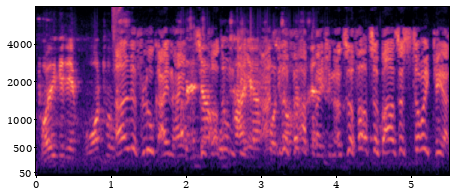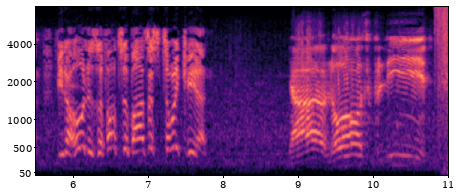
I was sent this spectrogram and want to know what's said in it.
Folge dem Ortung. Alle Flugeinheiten sofort umkehren, Angriffe abbrechen und sofort zur Basis zurückkehren. Wiederhole, sofort zur Basis zurückkehren. Ja, los, flieht!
